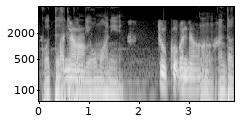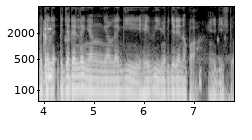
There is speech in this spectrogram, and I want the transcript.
quarters Banyak. ataupun di rumah ni. Cukup banyak. Hmm. Antara kejadian kejadian lain yang yang lagi heavy punya kejadian apa yang jadi situ?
